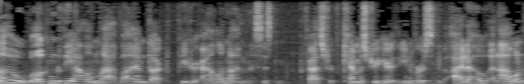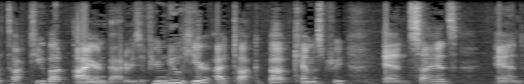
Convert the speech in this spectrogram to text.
Hello, welcome to the Allen Lab. I am Dr. Peter Allen. I'm an assistant professor of chemistry here at the University of Idaho, and I want to talk to you about iron batteries. If you're new here, I talk about chemistry and science and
